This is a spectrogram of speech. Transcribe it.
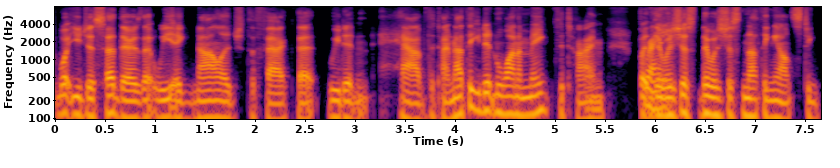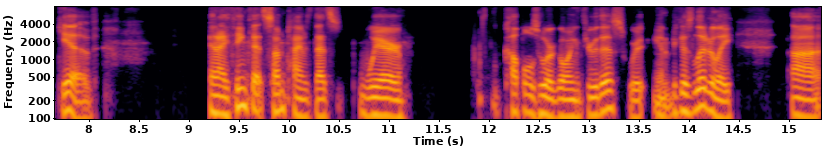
what you just said there is that we acknowledge the fact that we didn't have the time. Not that you didn't want to make the time, but right. there was just there was just nothing else to give. And I think that sometimes that's where couples who are going through this, where you know, because literally, uh,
